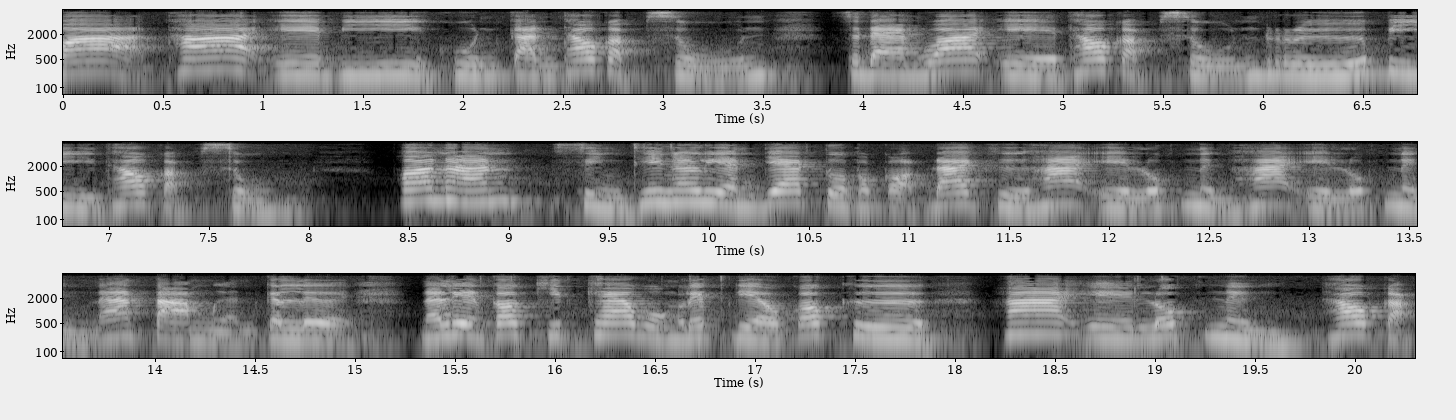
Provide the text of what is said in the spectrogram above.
ว่าถ้า ab คูณกันเท่ากับ 0 แสดงว่า a เท่ากับ 0 หรือ b เท่ากับ 0 เพราะนั้นสิ่งที่นักเรียนแยกตัวประกอบได้คือ 5a ลบ1 5a ลบ1หน้าตาเหมือนกันเลย นักเรียนก็คิดแค่วงเล็บเดียวก็คือ 5a ลบ1เท่ากับ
